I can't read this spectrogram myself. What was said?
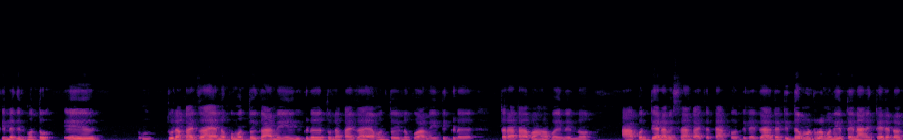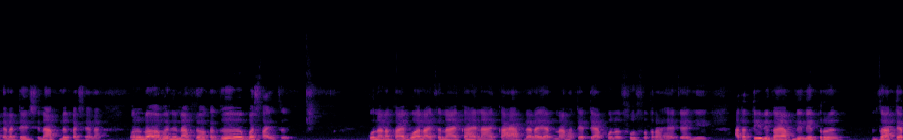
की लगेच म्हणतो ए तुला काय जाया नको म्हणतोय का आम्ही इकडं? तुला काय जाया म्हणतोय? नको आम्ही तिकडं. तर आता भावा बहिणींनो आपण त्याला बी सांगायचं टाकून दिलंय जा द्या ती दमून रमून आहे ना आणि त्याच्या डोक्याला टेन्शन आपलं कशाला? म्हणून भावा बहिणीनं आपलं का ग बसायचं. कोणाला काय बोलायचं नाही काय नाही काय आपल्याला यातना होत्या त्या आपण सोसत राहायच्या ही. आता ती बी काय आपली लेकरं जात्यात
